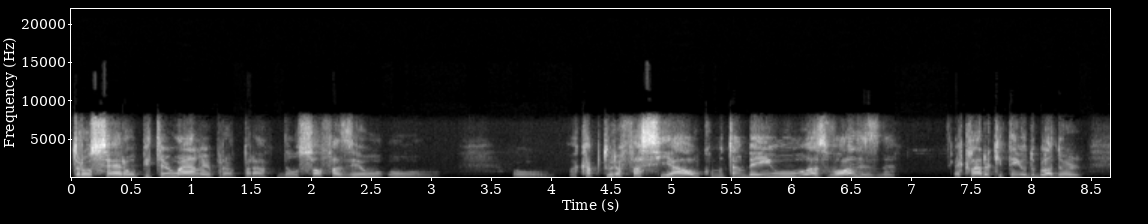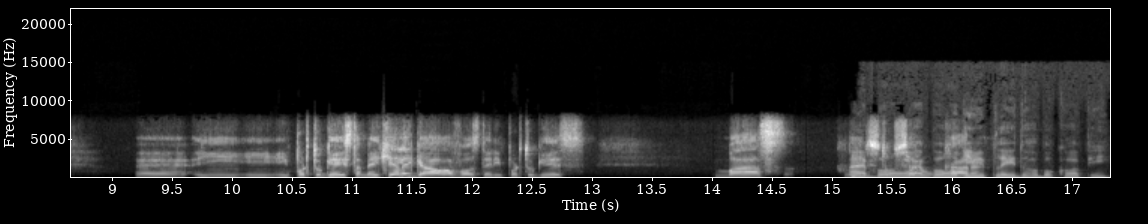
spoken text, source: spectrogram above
trouxeram o Peter Weller para não só fazer o, o, o, a captura facial, como também as vozes, né? É claro que tem o dublador é, em, em, em, português também, que é legal a voz dele em português. Mas. Né, é bom, é bom cara... o gameplay do Robocop, hein?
